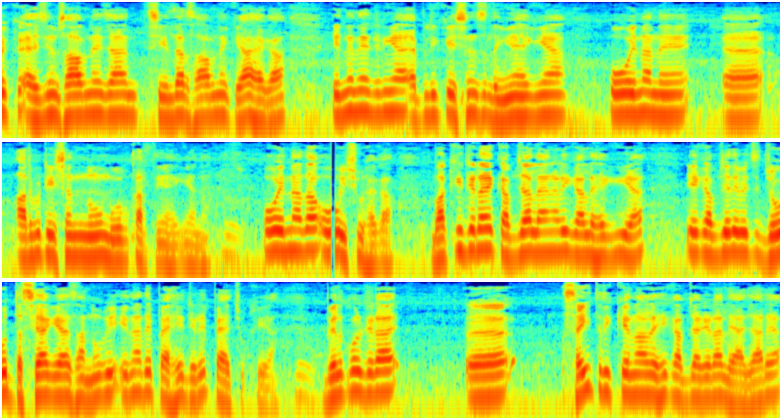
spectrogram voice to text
ਇੱਕ ਐਸਡੀਐਮ ਸਾਹਿਬ ਨੇ ਜਾਂ ਤਹਿਸੀਲਦਾਰ ਸਾਹਿਬ ਨੇ ਕਿਹਾ ਹੈਗਾ, ਇਹਨਾਂ ਨੇ ਜਿਹੜੀਆਂ ਐਪਲੀਕੇਸ਼ਨਸ ਲਈਆਂ ਹੈਗੀਆਂ, ਉਹ ਇਹਨਾਂ ਨੇ ਆਰਬਿਟ੍ਰੇਸ਼ਨ ਨੂੰ ਮੂਵ ਕਰਤੀਆਂ ਹੈਗੀਆਂ ਨੇ। ਉਹ ਇਹਨਾਂ ਦਾ ਉਹ ਇਸ਼ੂ ਹੈਗਾ। ਬਾਕੀ ਜਿਹੜਾ ਇਹ ਕਬਜ਼ਾ ਲੈਣ ਵਾਲੀ ਗੱਲ ਹੈਗੀ ਆ, ਇਹ ਕਬਜ਼ੇ ਦੇ ਵਿੱਚ ਜੋ ਦੱਸਿਆ ਗਿਆ ਸਾਨੂੰ ਵੀ ਇਹਨਾਂ ਦੇ ਪੈਸੇ ਜਿਹੜੇ ਪੈ ਚੁੱਕੇ ਆ। ਬਿਲਕੁਲ ਜਿਹੜਾ ਸਹੀ ਤਰੀਕੇ ਨਾਲ ਇਹ ਕਬਜ਼ਾ ਜਿਹੜਾ ਲਿਆ ਜਾ ਰਿਹਾ,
